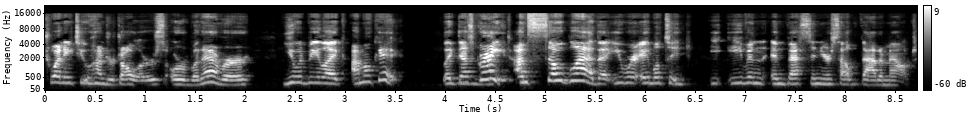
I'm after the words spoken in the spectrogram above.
$2200 or whatever you would be like i'm okay like that's mm-hmm. great i'm so glad that you were able to even invest in yourself that amount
